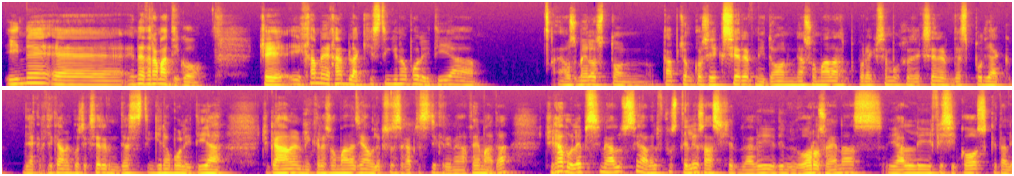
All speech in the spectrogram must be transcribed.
είναι, ε, είναι δραματικό. Και είχαμε, είχαμε μπλακεί στην κοινοπολιτεία ως μέλος των κάποιων 26 ερευνητών, μιας ομάδας που προέκυψε από 26 ερευνητές που δια, διακριθήκαμε 26 ερευνητές στην κοινοπολιτεία και κάναμε μικρές ομάδες για να δουλέψουμε σε κάποια συγκεκριμένα θέματα. Και είχα δουλέψει με άλλους συναδέλφους τελείως άσχετου, δηλαδή δικηγόρος ο ένας, οι άλλοι φυσικός κτλ.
